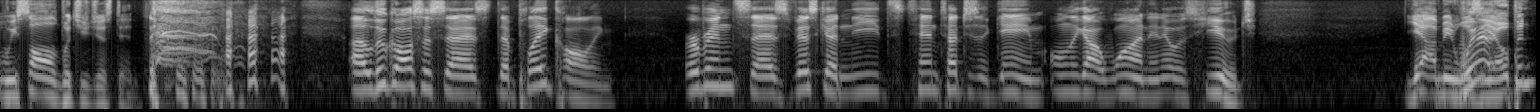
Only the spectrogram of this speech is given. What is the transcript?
we saw what you just did. Uh, Luke also says the play calling. Urban says Viska needs ten touches a game, only got one, and it was huge. yeah, I mean, was he open?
